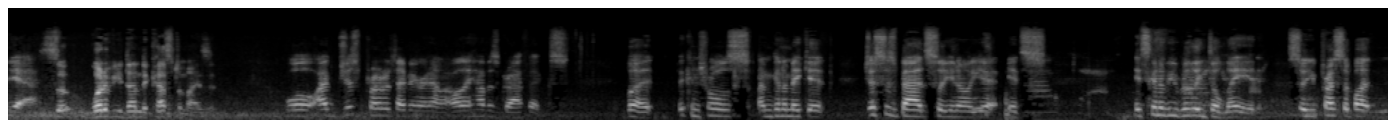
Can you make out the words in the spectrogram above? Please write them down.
Yeah. So, what have you done to customize it? Well, I'm just prototyping right now. All I have is graphics, but the controls, I'm gonna make it just as bad. So you know, yeah, it's it's gonna be really delayed. So you press a button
